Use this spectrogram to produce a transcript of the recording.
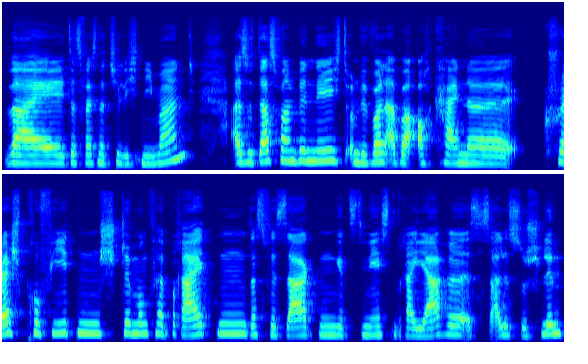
weil das weiß natürlich niemand. Also das wollen wir nicht und wir wollen aber auch keine Crash-Propheten-Stimmung verbreiten, dass wir sagen, jetzt die nächsten drei Jahre ist es alles so schlimm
